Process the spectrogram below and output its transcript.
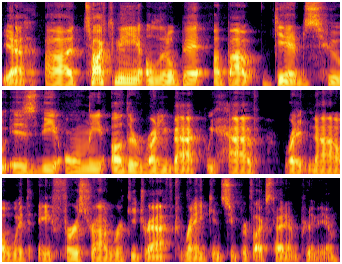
Yeah. Uh, talk to me a little bit about Gibbs, who is the only other running back we have right now with a first round rookie draft rank in Superflex tight end premium.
